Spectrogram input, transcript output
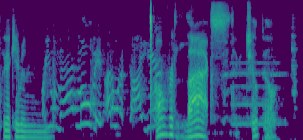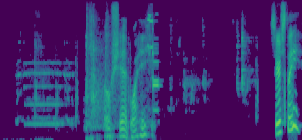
I think I came in. Are you mad? Move it! I don't want to die here. Oh, relax. Take a chill pill. Oh shit, why did he? Seriously?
